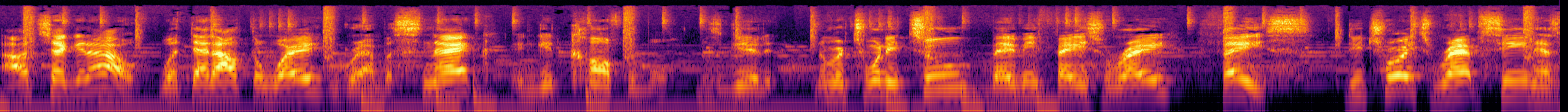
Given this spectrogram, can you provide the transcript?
I'll check it out. With that out the way, grab a snack and get comfortable. Let's get it. Number 22, Babyface Ray, Face. Detroit's rap scene has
